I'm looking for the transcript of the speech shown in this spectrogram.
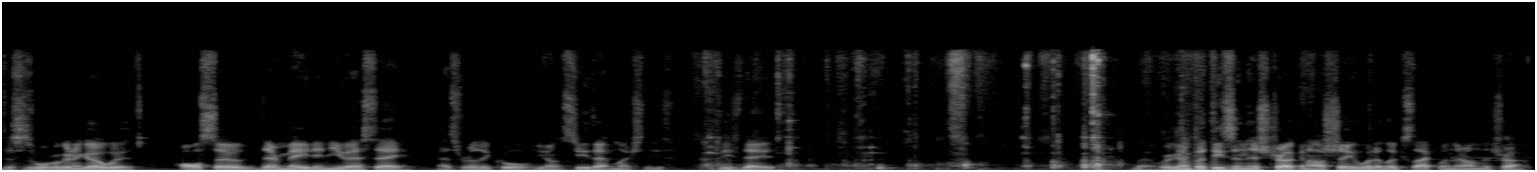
this is what we're going to go with. Also, they're made in USA. That's really cool. You don't see that much these these days. But we're going to put these in this truck, and I'll show you what it looks like when they're on the truck.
